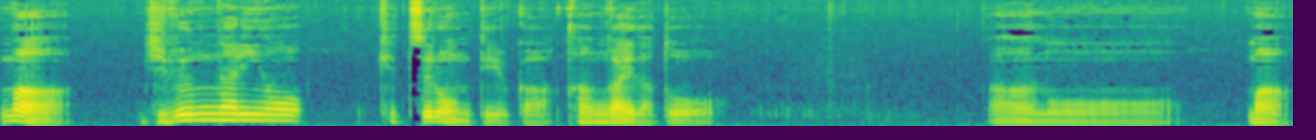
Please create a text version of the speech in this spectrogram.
まあ、自分なりの結論っていうか考えだと、あのーま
